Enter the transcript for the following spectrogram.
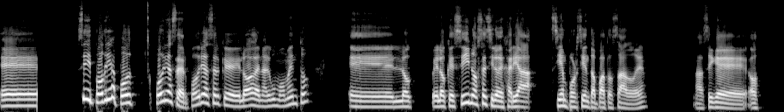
Eh, sí, podría, pod- podría ser, podría ser que lo haga en algún momento. Eh, lo, lo que sí, no sé si lo dejaría 100% apatosado, ¿eh? Así que, o,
